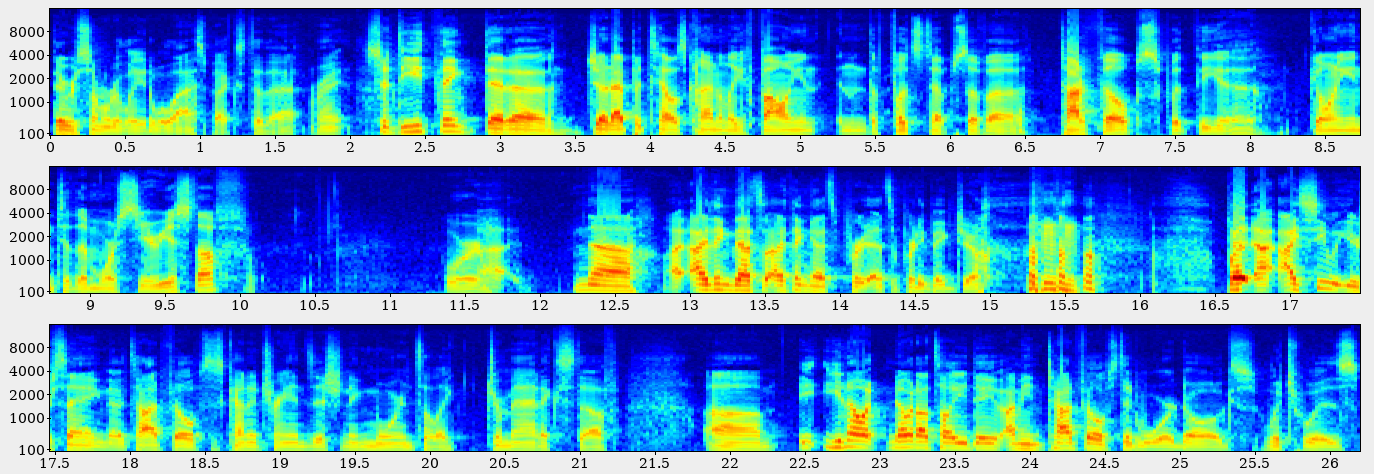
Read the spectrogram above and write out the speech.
there were some relatable aspects to that, right? So do you think that uh, Judd Apatow is kind of like following in, in the footsteps of uh, Todd Phillips with the uh, going into the more serious stuff, or Uh, Nah, I, I think that's I think that's pretty that's a pretty big jump. but I, I see what you're saying though. Todd Phillips is kind of transitioning more into like dramatic stuff. Um, you know what? Know what I'll tell you, Dave? I mean, Todd Phillips did War Dogs, which was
